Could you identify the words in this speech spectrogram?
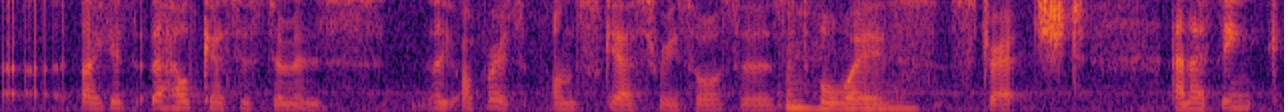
uh, like the healthcare system is like operates on scarce resources. It's mm-hmm. always stretched, and I think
